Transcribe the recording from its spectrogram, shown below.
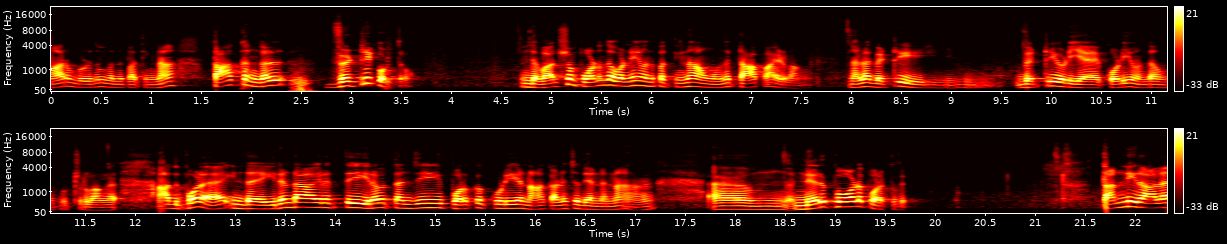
மாறும் பொழுதும் வந்து பார்த்திங்கன்னா தாக்கங்கள் வெற்றி கொடுத்துரும். இந்த வருஷம் பிறந்த உடனே வந்து பார்த்திங்கன்னா அவங்க வந்து டாப் ஆகிடுவாங்க நல்லா வெற்றி வெற்றியுடைய கொடியும் வந்து அவங்க பிடிச்சிடுவாங்க அதுபோல் இந்த இரண்டாயிரத்தி இருபத்தஞ்சி பிறக்கக்கூடிய நான் கணிச்சது என்னென்னா நெருப்போடு பிறக்குது. தண்ணீரால்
